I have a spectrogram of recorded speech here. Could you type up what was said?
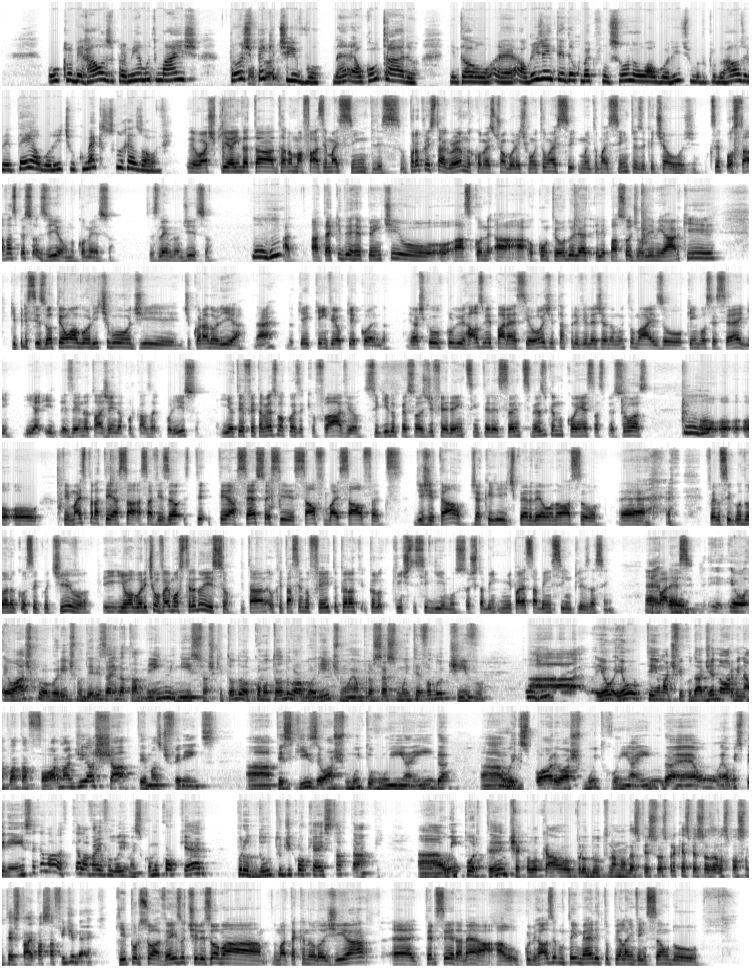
O Clubhouse, para mim, é muito mais prospectivo, né? É o contrário. Então, é, alguém já entendeu como é que funciona o algoritmo do Clubhouse? Ele tem algoritmo? Como é que isso resolve? Eu acho que ainda está tá numa fase mais simples. O próprio Instagram, no começo, tinha um algoritmo muito mais, muito mais simples do que tinha hoje. O que você postava, as pessoas iam no começo. Vocês lembram disso? Uhum. Até que, de repente, o, as, a, a, o conteúdo ele, ele passou de um limiar que que precisou ter um algoritmo de, de curadoria, né? Do que quem vê o que quando. Eu acho que o Clubhouse me parece hoje está privilegiando muito mais o quem você segue e, e desenha a tua agenda por causa por isso. E eu tenho feito a mesma coisa que o Flávio, seguido pessoas diferentes, interessantes, mesmo que eu não conheça as pessoas, uhum. ou, ou, ou, ou tem mais para ter essa, essa visão, ter, ter, acesso a esse South by Southwards digital, já que a gente perdeu o nosso é, pelo segundo ano consecutivo, e, e, o algoritmo vai mostrando isso, tá, o que está sendo feito pelo, pelo que a gente seguimos. Acho que tá bem, me parece tá bem simples assim. É, parece. Eu, eu acho que o algoritmo deles ainda está bem no início. Acho que todo, como todo algoritmo, é um processo muito evolutivo. Uhum. Ah, eu, eu tenho uma dificuldade enorme na plataforma de achar temas diferentes. A pesquisa eu acho muito ruim ainda. Uh, O Explore eu acho muito ruim ainda. É, um, é uma experiência que ela, que ela vai evoluir, mas como qualquer produto de qualquer startup. Uh, o importante é colocar o produto na mão das pessoas para que as pessoas elas possam testar e passar feedback. Que, por sua vez, utilizou uma, uma tecnologia é, terceira, né? A, a, o Clubhouse não tem mérito pela invenção do,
